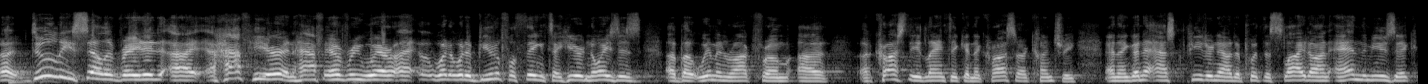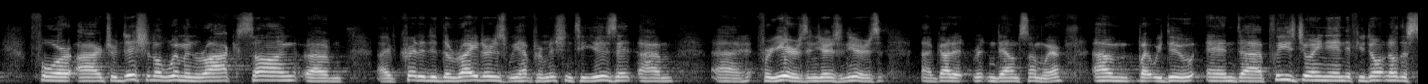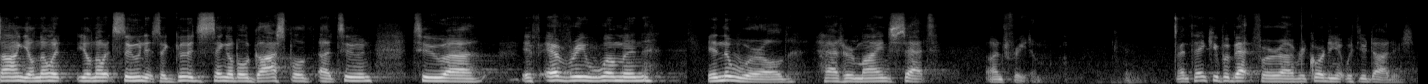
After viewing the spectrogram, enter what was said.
Uh, duly celebrated, uh, half here and half everywhere. Uh, what, what a beautiful thing to hear noises about women rock from uh, across the Atlantic and across our country. And I'm going to ask Peter now to put the slide on and the music for our traditional women rock song. Um, I've credited the writers, we have permission to use it. Um, uh, for years and years and years. I've got it written down somewhere, um, but we do. And uh, please join in. If you don't know the song, you'll know it. You'll know it soon. It's a good singable gospel uh, tune. To uh, if every woman in the world had her mind set on freedom. And thank you, Babette, for uh, recording it with your daughters.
